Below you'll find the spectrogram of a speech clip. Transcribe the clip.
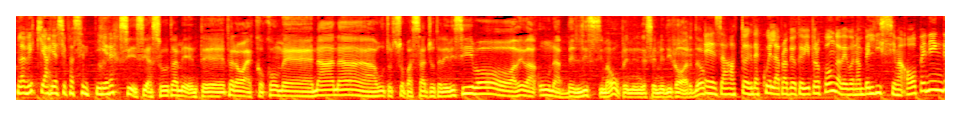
la vecchiaia si fa sentire. Sì, sì, assolutamente. Però ecco, come Nana ha avuto il suo passaggio televisivo, aveva una bellissima opening, se mi ricordo. Esatto, ed è quella proprio che vi propongo, aveva una bellissima opening,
